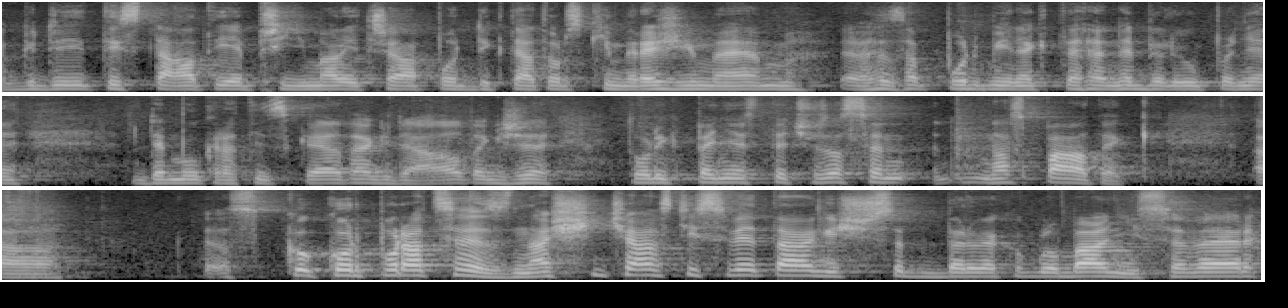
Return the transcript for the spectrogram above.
kdy ty státy je přijímaly třeba pod diktatorským režimem za podmínek, které nebyly úplně demokratické a tak dál. Takže tolik peněz teče zase naspátek. Korporace z naší části světa, když se beru jako globální sever,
